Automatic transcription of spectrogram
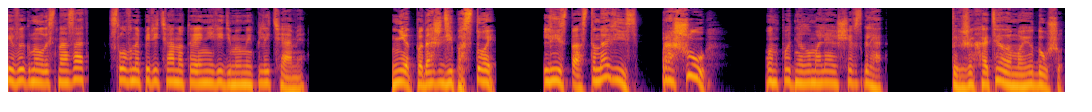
и выгнулось назад, словно перетянутое невидимыми плетями. «Нет, подожди, постой! Листа, остановись! Прошу!» Он поднял умоляющий взгляд. «Ты же хотела мою душу!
